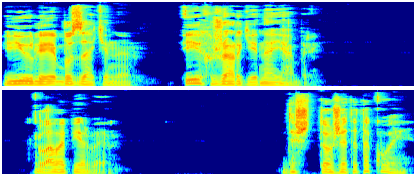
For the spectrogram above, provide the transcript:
Юлия Бузакина. Их жаркий ноябрь. Глава первая. Да что же это такое?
